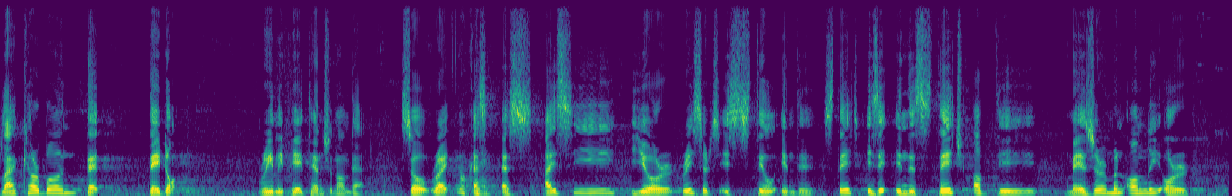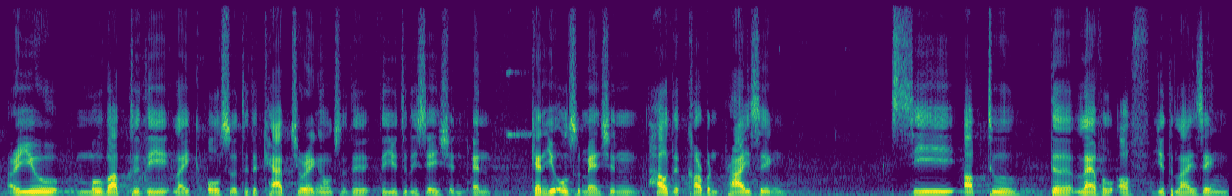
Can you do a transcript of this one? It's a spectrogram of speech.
black carbon that they don't really pay attention on that. So right as, Okay. as I see your research is still in the stage, is it in the stage of the measurement only or are you move up to the like also to the capturing, also the, the utilization? And can you also mention how the carbon pricing see up to the level of utilizing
